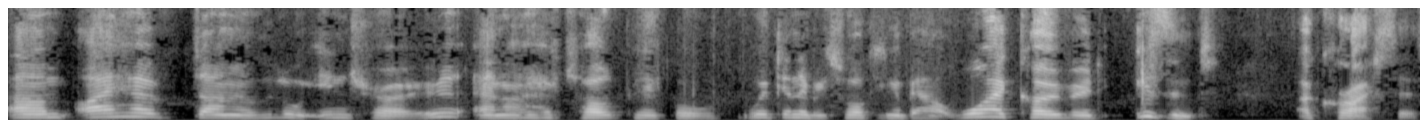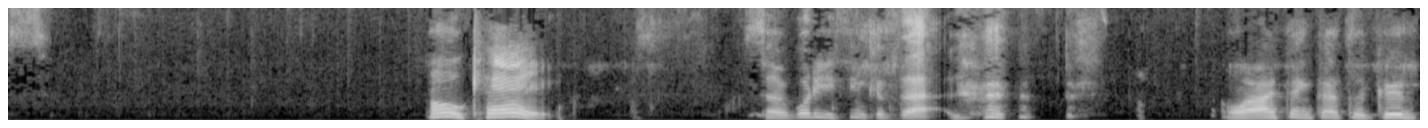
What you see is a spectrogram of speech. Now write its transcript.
Um, I have done a little intro and I have told people we're going to be talking about why COVID isn't a crisis. okay. So, what do you think of that? Well, I think that's a good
